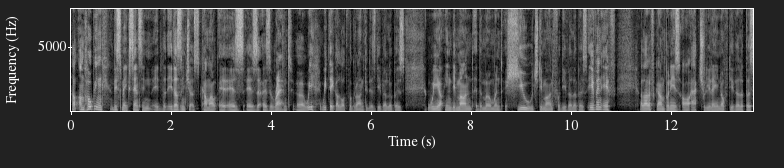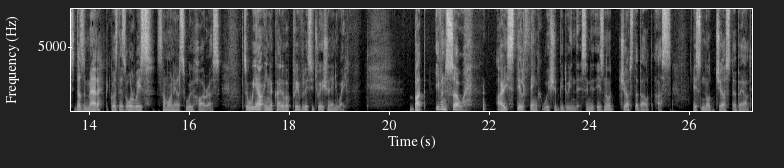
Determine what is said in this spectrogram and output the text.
I'm hoping this makes sense. In it, it doesn't just come out as as as a rant. Uh, we we take a lot for granted as developers. We are in demand at the moment, a huge demand for developers. Even if a lot of companies are actually laying off developers, it doesn't matter because there's always someone else who will hire us. So we are in a kind of a privileged situation anyway. But even so, I still think we should be doing this, and it is not just about us. It's not just about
